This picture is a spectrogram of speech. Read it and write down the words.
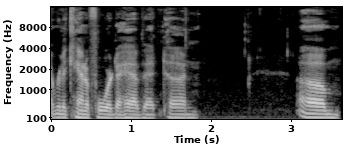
I really can't afford to have that done. Um,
